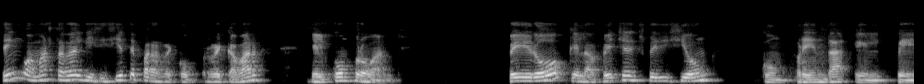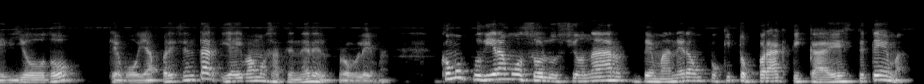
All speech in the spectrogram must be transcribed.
tengo a más tardar el 17 para recabar el comprobante. Pero que la fecha de expedición comprenda el periodo que voy a presentar. Y ahí vamos a tener el problema. ¿Cómo pudiéramos solucionar de manera un poquito práctica este tema?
